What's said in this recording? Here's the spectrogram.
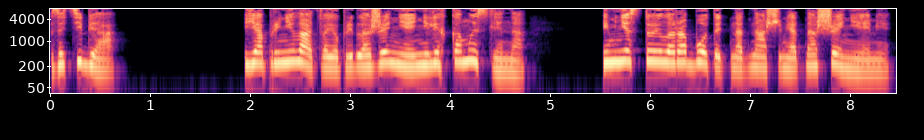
За тебя. Я приняла твое предложение нелегкомысленно, и мне стоило работать над нашими отношениями,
